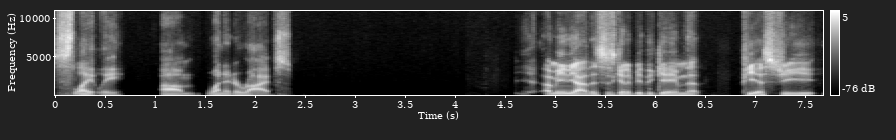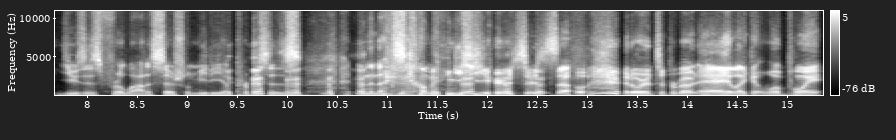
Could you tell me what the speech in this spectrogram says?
slightly um, when it arrives. I mean, yeah, this is going to be the game that PSG uses for a lot of social media purposes in the next coming years or so in order to promote, hey, like at one point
